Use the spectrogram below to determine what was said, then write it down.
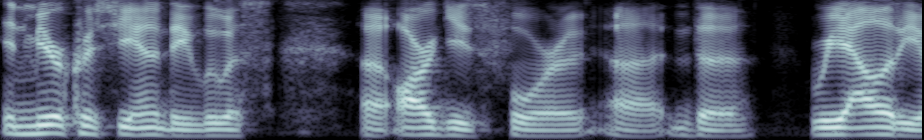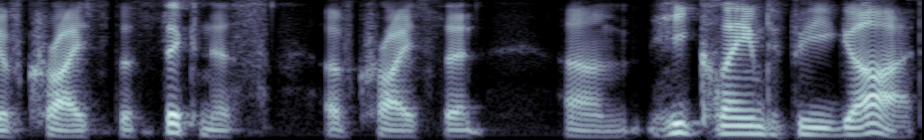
In Mere Christianity, Lewis uh, argues for uh, the reality of Christ, the thickness of Christ, that um, he claimed to be God.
